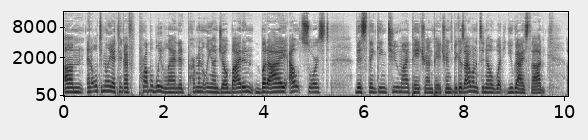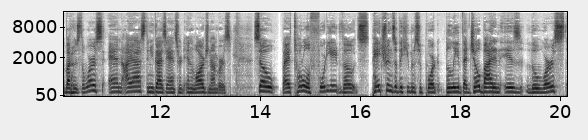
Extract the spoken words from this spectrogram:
Um, and ultimately, I think I've probably landed permanently on Joe Biden, but I outsourced this thinking to my Patreon patrons because I wanted to know what you guys thought about who's the worst, and I asked and you guys answered in large numbers. So, by a total of 48 votes, patrons of the Humanist Report believe that Joe Biden is the worst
